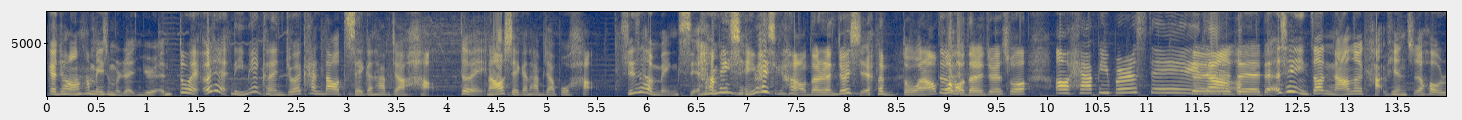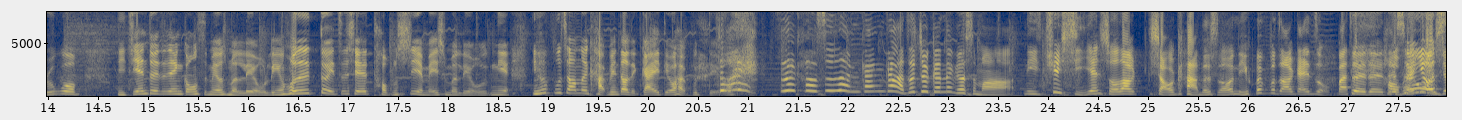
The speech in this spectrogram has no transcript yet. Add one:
感觉好像他没什么人缘。对，而且里面可能你就会看到谁跟他比较好，对，然后谁跟他比较不好，其实很明显，很明显，因为好的人就会写很多，然后不好的人就会说哦，Happy Birthday，对，这样，对对对。而且你知道，你拿到那个卡片之后，如果你今天对这间公司没有什么留恋，或者对这些同事也没什么留念，你会不知道那卡片到底该丢还不丢。对，这可是很尴尬。这就跟那个什么，你去喜宴收到小卡的时候，你会不知道该怎么办。对对对，好朋友喜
